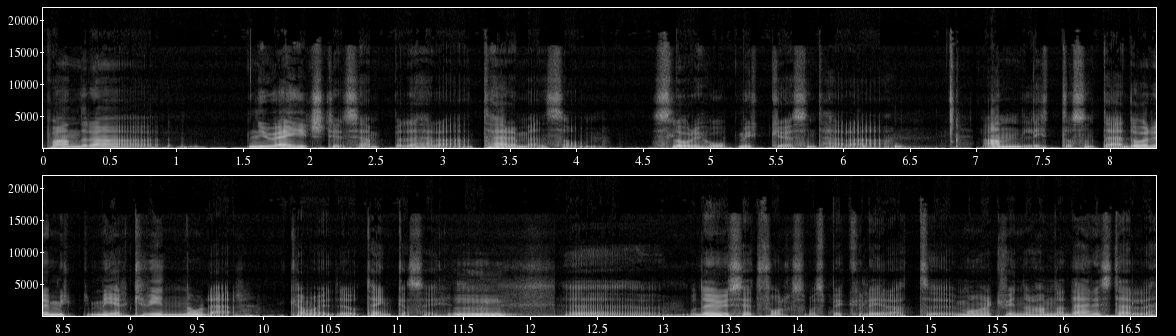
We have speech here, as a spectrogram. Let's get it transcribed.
på andra New Age till exempel, det här äh, termen som slår ihop mycket sånt här äh, andligt och sånt där. Då är det mycket mer kvinnor där kan man ju då tänka sig. Mm. Uh, och det har ju sett folk som har spekulerat. Uh, många kvinnor hamnar där istället.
